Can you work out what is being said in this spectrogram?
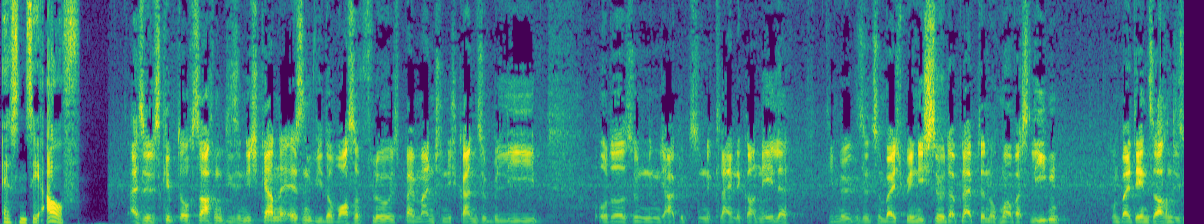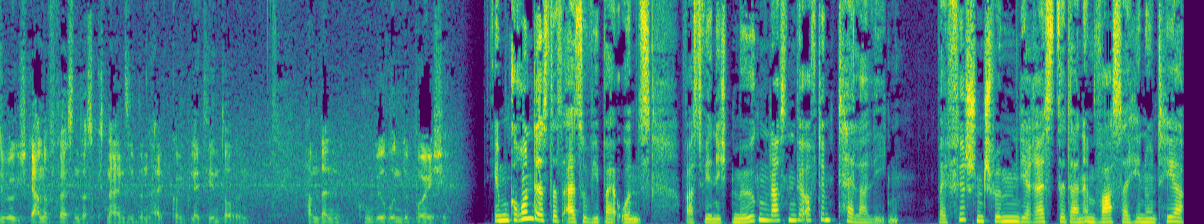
essen sie auf. Also es gibt auch Sachen, die sie nicht gerne essen, wie der Wasserfloh ist bei manchen nicht ganz so beliebt. Oder so ein, ja, gibt so eine kleine Garnele. Die mögen sie zum Beispiel nicht so, da bleibt dann auch mal was liegen. Und bei den Sachen, die sie wirklich gerne fressen, das knallen sie dann halt komplett hinter und haben dann kugelrunde Bäuche. Im Grunde ist das also wie bei uns. Was wir nicht mögen, lassen wir auf dem Teller liegen. Bei Fischen schwimmen die Reste dann im Wasser hin und her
